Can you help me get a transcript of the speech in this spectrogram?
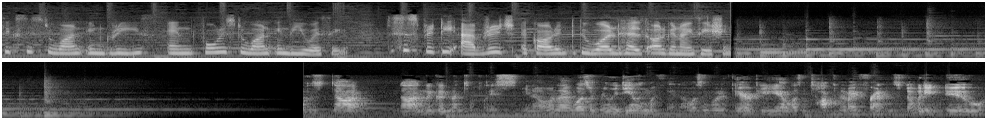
6 is to 1 in Greece, and 4 is to 1 in the USA. This is pretty average according to the World Health Organization. Not not in a good mental place, you know, and I wasn't really dealing with it. I wasn't going to therapy. I wasn't talking to my friends. Nobody knew.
